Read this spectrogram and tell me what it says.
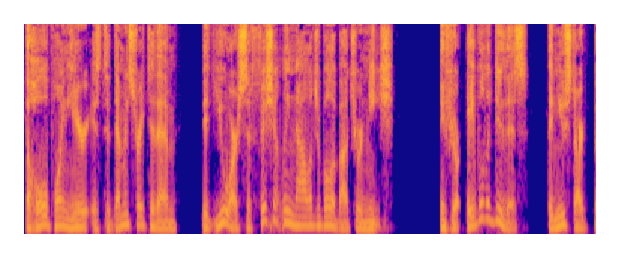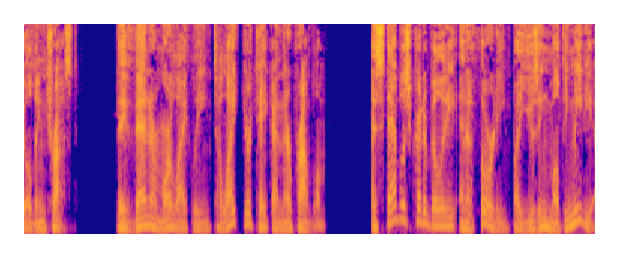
The whole point here is to demonstrate to them that you are sufficiently knowledgeable about your niche. If you're able to do this, then you start building trust. They then are more likely to like your take on their problem. Establish credibility and authority by using multimedia.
